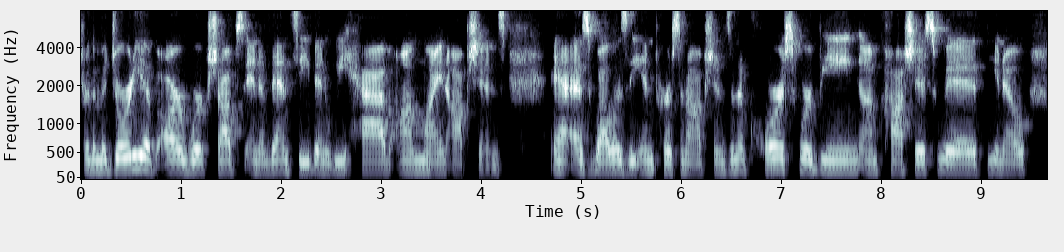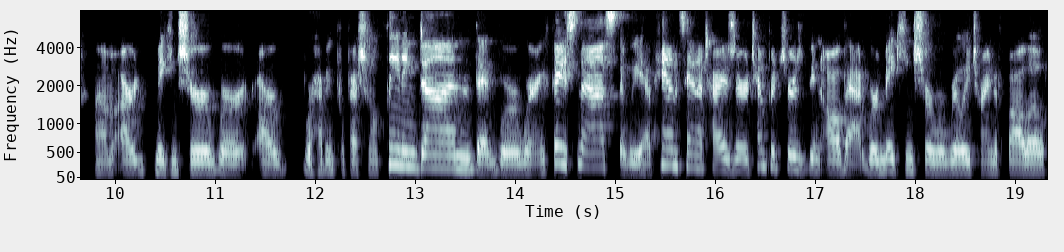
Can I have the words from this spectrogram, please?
for the majority of our workshops and events, even we have online options as well as the in-person options. And of course we're being um, cautious with you know um, our making sure we're are we're having professional cleaning done that we're wearing face masks that we have hand sanitizer temperatures being all that. We're making sure we're really trying to follow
